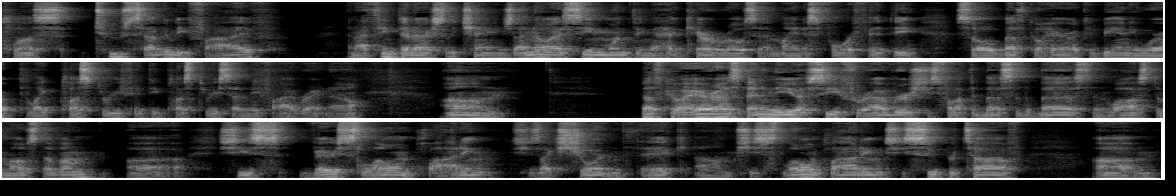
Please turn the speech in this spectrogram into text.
plus 275. And I think that actually changed. I know I've seen one thing that had Karol Rosa at minus 450. So Beth Correia could be anywhere up to like plus 350, plus 375 right now. Um, Beth Correia has been in the UFC forever. She's fought the best of the best and lost to most of them. Uh, she's very slow and plodding. She's like short and thick. Um, she's slow and plodding. She's super tough. Um,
